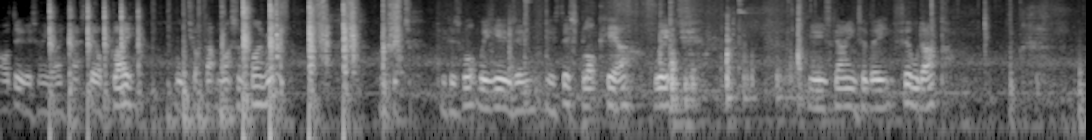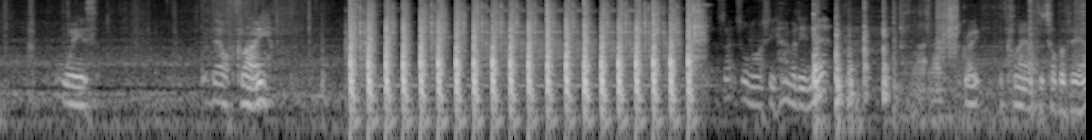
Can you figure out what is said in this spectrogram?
I'll do this anyway. That's Delft clay, all chopped up nice and fine ready. Just- because what we're using is this block here, which is going to be filled up with the Delft clay. So that's all nicely hammered in there. Scrape the clay off the top of here.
